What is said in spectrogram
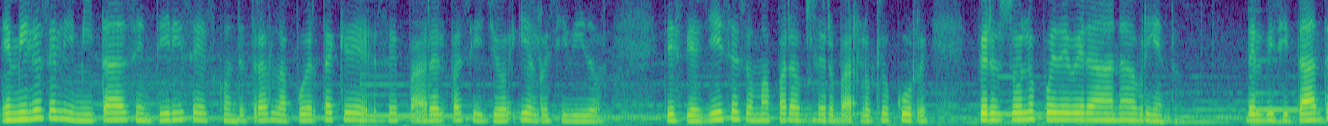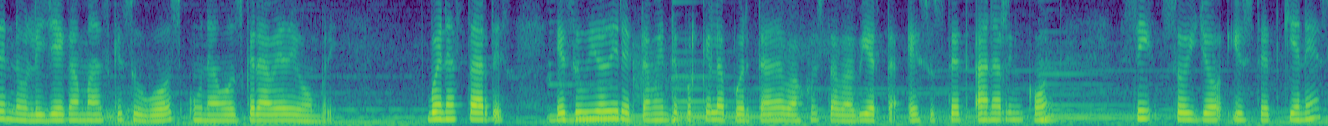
Emilio se limita a sentir y se esconde tras la puerta que separa el pasillo y el recibidor. Desde allí se asoma para observar lo que ocurre, pero solo puede ver a Ana abriendo. Del visitante no le llega más que su voz, una voz grave de hombre. Buenas tardes. He subido directamente porque la puerta de abajo estaba abierta. ¿Es usted Ana Rincón? Sí, soy yo. ¿Y usted quién es?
